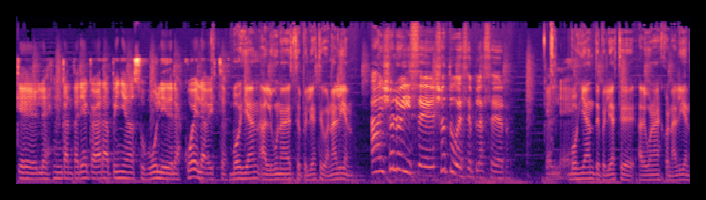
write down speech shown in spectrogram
que les encantaría cagar a piña a sus bullies de la escuela, viste. ¿Vos, Ian, alguna vez te peleaste con alguien? Ay, yo lo hice, yo tuve ese placer. ¿Vos, Ian, te peleaste alguna vez con alguien?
